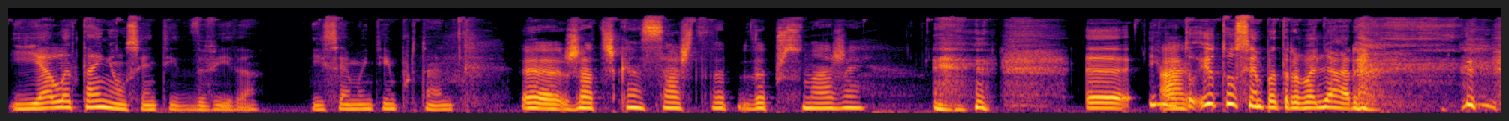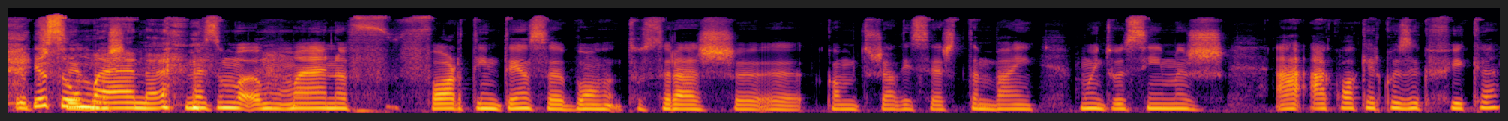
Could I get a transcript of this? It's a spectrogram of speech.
e ela tem um sentido de vida. Isso é muito importante. Uh, já descansaste da, da personagem? uh, eu estou sempre a trabalhar. Eu, eu sou uma mas. Mas uma, uma, Ana forte, intensa. Bom, tu serás, uh, como tu já disseste, também muito assim, mas há, há qualquer coisa que fica?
